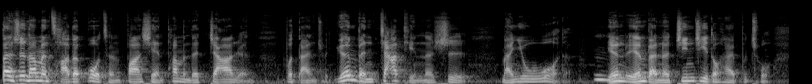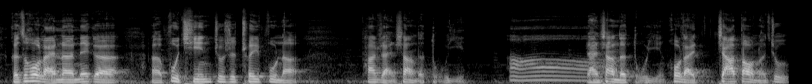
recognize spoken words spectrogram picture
但是他们查的过程发现，他们的家人不单纯，原本家庭呢是蛮优渥的，原原本呢经济都还不错，可是后来呢那个呃父亲就是崔父呢，他染上了毒瘾。哦，染上的毒瘾，后来家道呢就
